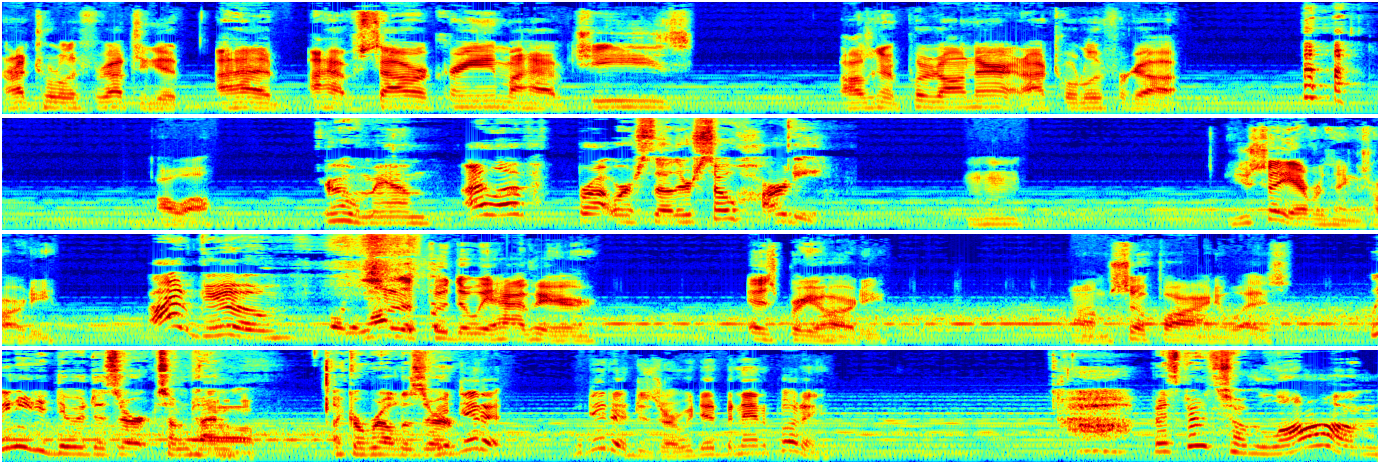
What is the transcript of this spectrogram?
I totally forgot to get I had I have sour cream, I have cheese. I was gonna put it on there and I totally forgot. oh well. Oh man, I love bratwurst though. They're so hearty. hmm You say everything's hearty. I do. But a lot of the food that we have here is pretty hearty. Um so far anyways. We need to do a dessert sometime, Uh, like a real dessert. we did it. We did a dessert. We did banana pudding. but it's been so long.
